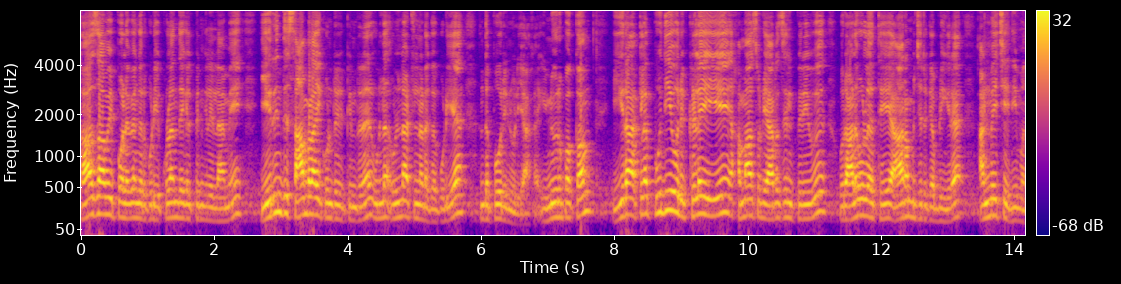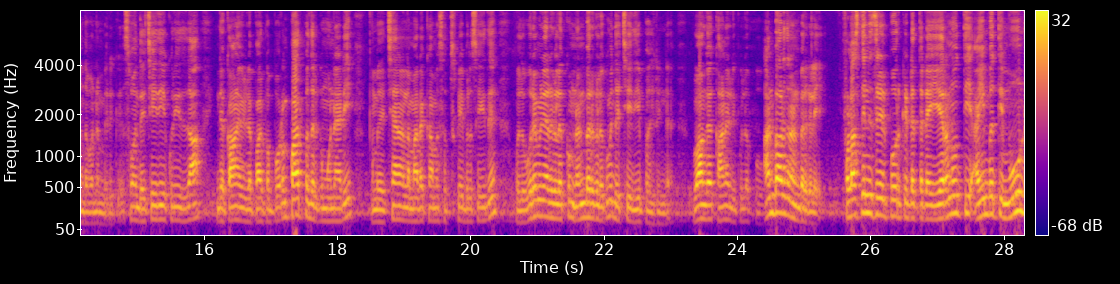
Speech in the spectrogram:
காசாவை போலவே அங்கே இருக்கக்கூடிய குழந்தைகள் பெண்கள் எல்லாமே எரிந்து சாம்பலாய் கொண்டிருக்கின்றனர். உள்ள உள்நாட்டில் நடக்கக்கூடிய அந்த போரின் வழியாக. இன்னொரு பக்கம் ஈராக்கில் புதிய ஒரு கிளையே ஹமாஸுடைய அரசியல் பிரிவு ஒரு அலுவலகத்தை ஆரம்பிச்சிருக்கு அப்படிங்கிற அண்மை செய்தியும் வந்த வண்ணம் இருக்குது ஸோ அந்த செய்தியை குறித்து தான் இந்த காணொலியில் பார்க்க போகிறோம் பார்ப்பதற்கு முன்னாடி நம்ம சேனலை மறக்காமல் சப்ஸ்கிரைபர் செய்து உங்கள் உறவினர்களுக்கும் நண்பர்களுக்கும் இந்த செய்தியை பகிருங்க. வாங்க காணொலிக்குள்ளே போ அன்பார்ந்த நண்பர்களே பலஸ்தீன் இஸ்ரேல் போர் கிட்டத்தட்ட இருநூத்தி ஐம்பத்தி மூன்று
